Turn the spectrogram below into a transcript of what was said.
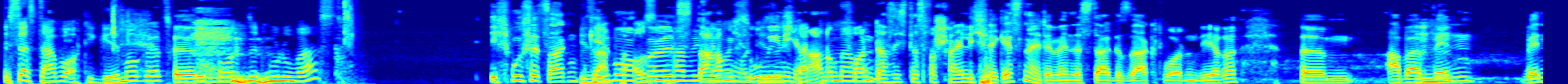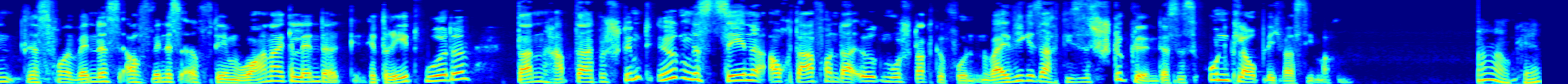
Ist das da, wo auch die Gilmore Girls gedreht Ähm, worden sind, wo du warst? Ich muss jetzt sagen, Dieser Gilmore Girls, da habe ich so diese wenig Ahnung von, dass ich das wahrscheinlich vergessen hätte, wenn das da gesagt worden wäre. Ähm, aber Mhm. wenn, wenn das, wenn das auf, wenn es auf dem Warner-Gelände gedreht wurde, dann hat da bestimmt irgendeine Szene auch davon da irgendwo stattgefunden. Weil, wie gesagt, dieses Stückeln, das ist unglaublich, was die machen. Ah, okay.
